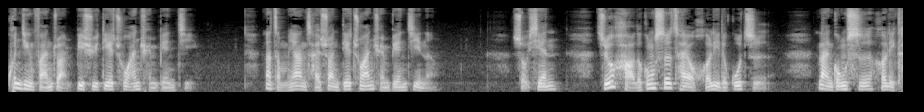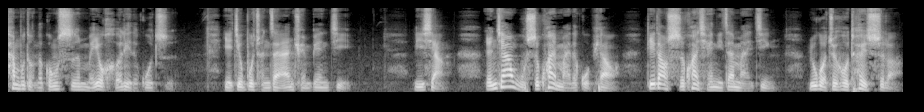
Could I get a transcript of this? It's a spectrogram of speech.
困境反转必须跌出安全边际。那怎么样才算跌出安全边际呢？首先，只有好的公司才有合理的估值。烂公司和你看不懂的公司没有合理的估值，也就不存在安全边际。你想，人家五十块买的股票跌到十块钱，你再买进，如果最后退市了，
